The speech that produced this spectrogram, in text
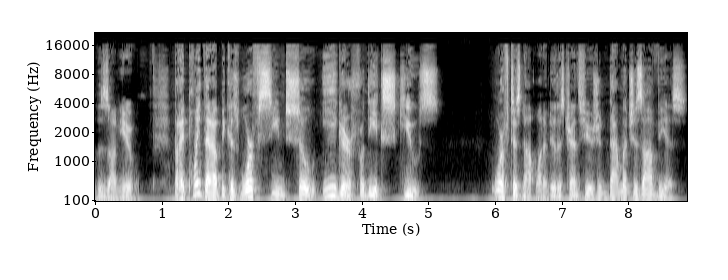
This is on you. But I point that out because Worf seemed so eager for the excuse. Worf does not want to do this transfusion. That much is obvious.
